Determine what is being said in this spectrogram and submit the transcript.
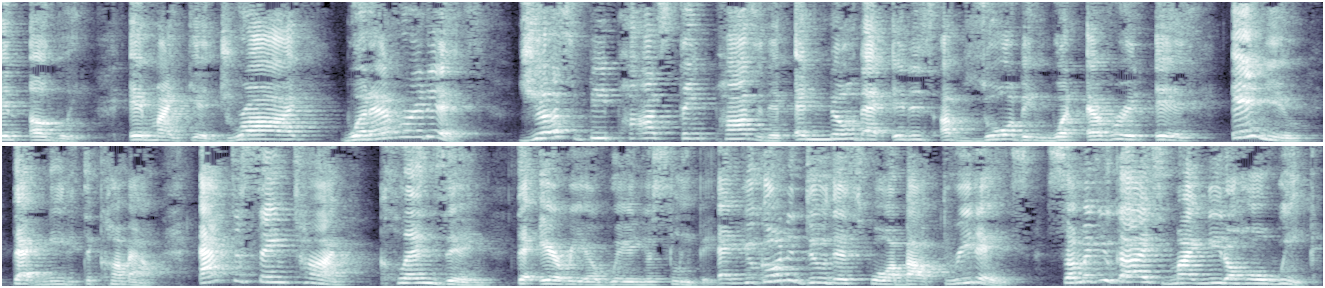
and ugly. It might get dry, whatever it is. Just be positive, think positive, and know that it is absorbing whatever it is in you that needed to come out. At the same time, cleansing the area where you're sleeping. And you're going to do this for about three days. Some of you guys might need a whole week.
